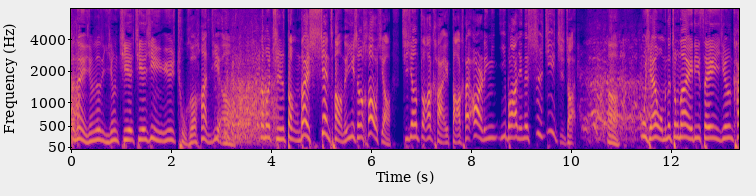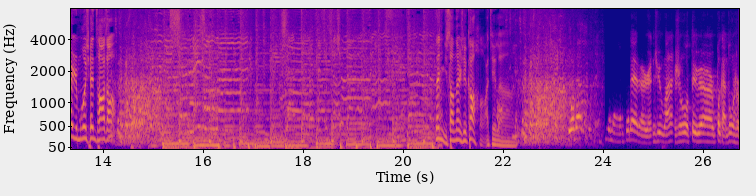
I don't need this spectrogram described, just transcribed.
现在已经是已经接接近于楚河汉界啊。那么只等待现场的一声号响，即将打开打开二零一八年的世纪之战啊。目前我们的中单 ADC 已经开始摩拳擦掌。那你上那儿去干啥去了？多带点人去呢，多带点人去，完了之后对面不敢动手，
